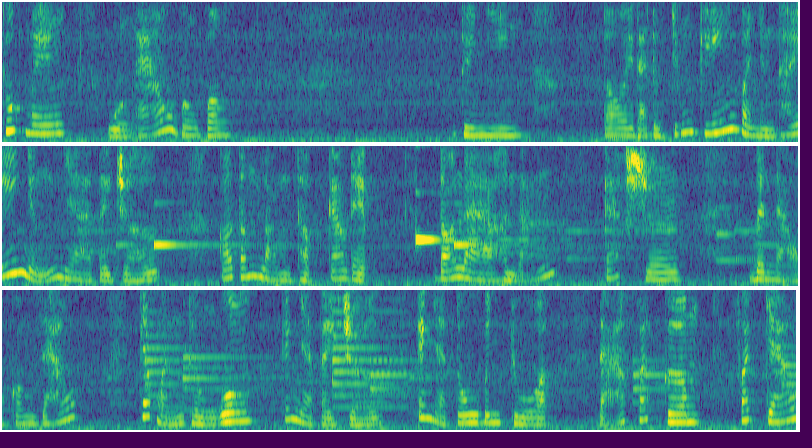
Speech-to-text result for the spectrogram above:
thuốc men, quần áo, vân vân. Tuy nhiên tôi đã được chứng kiến và nhìn thấy những nhà tài trợ có tấm lòng thật cao đẹp. Đó là hình ảnh các sơ bên đạo công giáo, các mạnh thường quân, các nhà tài trợ, các nhà tu bên chùa đã phát cơm, phát cháo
